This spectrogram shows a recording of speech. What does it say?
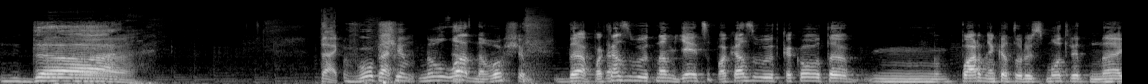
Да. Так, В общем... Так, ну ладно, в общем, да, показывают нам яйца, показывают какого-то парня, который смотрит на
